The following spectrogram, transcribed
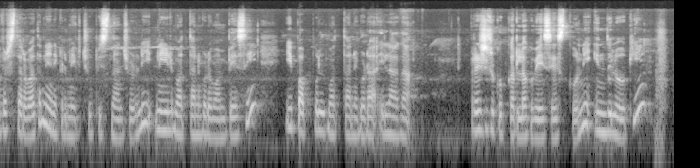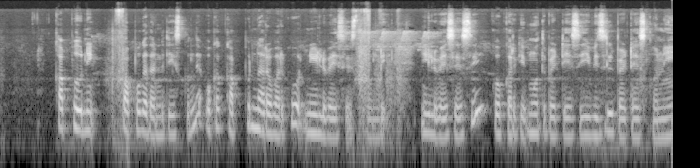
అవర్స్ తర్వాత నేను ఇక్కడ మీకు చూపిస్తున్నాను చూడండి. నీళ్ళు మొత్తాన్ని కూడా పంపేసి ఈ పప్పులు మొత్తాన్ని కూడా ఇలాగా ప్రెషర్ కుక్కర్లోకి వేసేసుకొని ఇందులోకి కప్పుని పప్పు కదండి తీసుకుంది. ఒక కప్పున్నర వరకు నీళ్ళు వేసేసుకోండి. నీళ్ళు వేసేసి కుక్కర్కి మూత పెట్టేసి విజిల్ పెట్టేసుకొని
